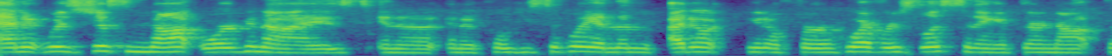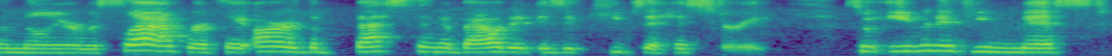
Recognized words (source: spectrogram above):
and it was just not organized in a in a cohesive way. And then i don't you know for whoever's listening if they're not familiar with slack or if they are the best thing about it is it keeps a history. So even if you missed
